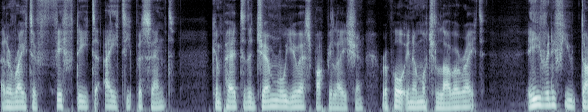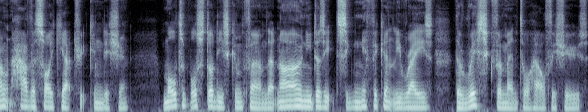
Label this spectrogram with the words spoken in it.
at a rate of 50 to 80%, compared to the general US population reporting a much lower rate. Even if you don't have a psychiatric condition, multiple studies confirm that not only does it significantly raise the risk for mental health issues,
